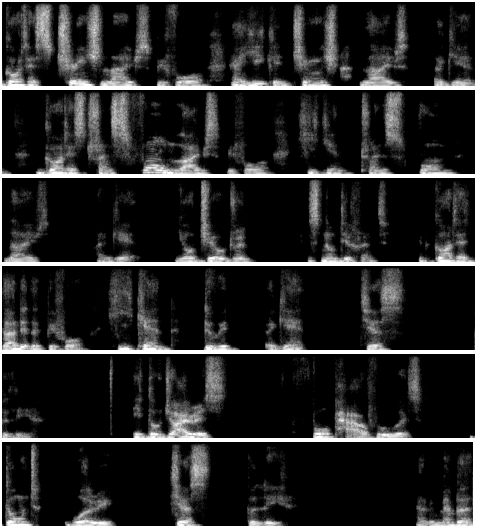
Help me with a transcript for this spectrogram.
God has changed lives before, and he can change lives again. God has transformed lives before, he can transform lives again. Your children is no different. If God has done it before, he can do it again. Just believe. He told Jairus, four powerful words. Don't worry, just believe. And remember,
